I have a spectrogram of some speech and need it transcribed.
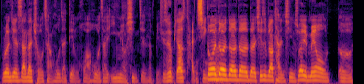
不论今天是他在球场，或者在电话，或者在 email 信件那边，其实会比较弹性。对对对对对，其实比较弹性，所以没有呃。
